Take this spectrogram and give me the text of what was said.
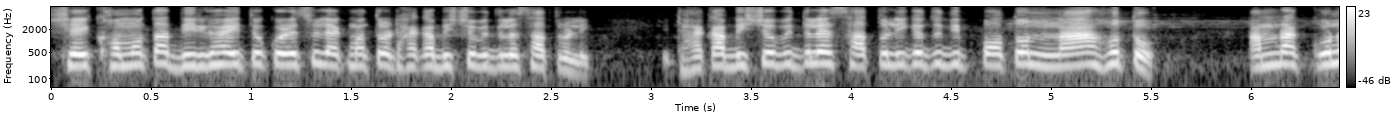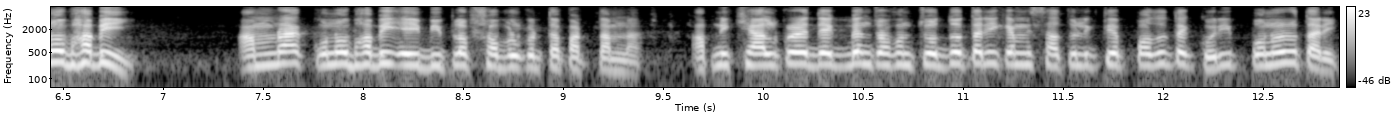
সেই ক্ষমতা দীর্ঘায়িত করেছিল একমাত্র ঢাকা বিশ্ববিদ্যালয়ের ছাত্রলীগ। ঢাকা বিশ্ববিদ্যালয়ের ছাত্রলীগের যদি পতন না হতো, আমরা কোনোভাবেই আমরা কোনোভাবেই এই বিপ্লব সফল করতে পারতাম না। আপনি খেয়াল করে দেখবেন, যখন চোদ্দ তারিখ আমি ছাত্রলীগ থেকে পদত্যাগ করি, পনেরো তারিখ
